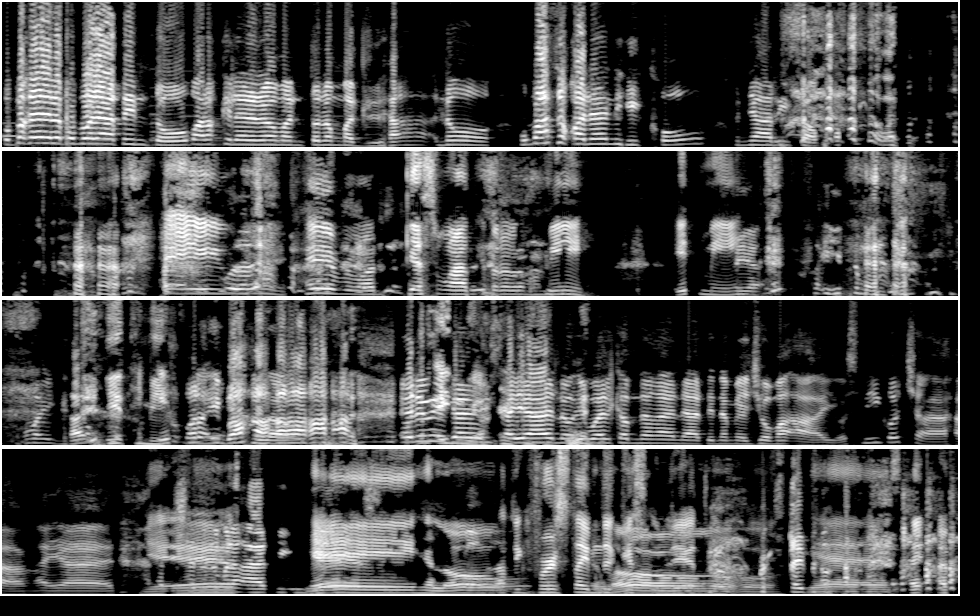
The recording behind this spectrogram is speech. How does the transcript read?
Papakilala pa ba natin to? Parang kilala naman to ng madla. No, pumasok ka na, Nico. Kunyari ka pa. Hey, hey everyone. Guess what? Ito na naman me. It me. Kaya, eat mo. oh my God. Eat me. Para iba. anyway guys, ayan, no, i-welcome na nga natin na medyo maayos. Nico Chahang, ayan. At siya na naman Yes. ang ating guest. Yay! Hello. Ating first time na Hello. guest ulit. Oo. First time na. Yes. Ay, at,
